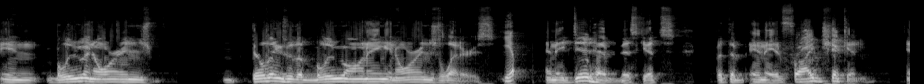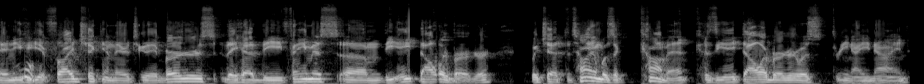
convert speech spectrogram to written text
in blue and orange buildings with a blue awning and orange letters. Yep. And they did have biscuits, but the and they had fried chicken. And you could get fried chicken there too. They had burgers. They had the famous um, the eight dollar burger, which at the time was a comment because the eight dollar burger was three ninety nine.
